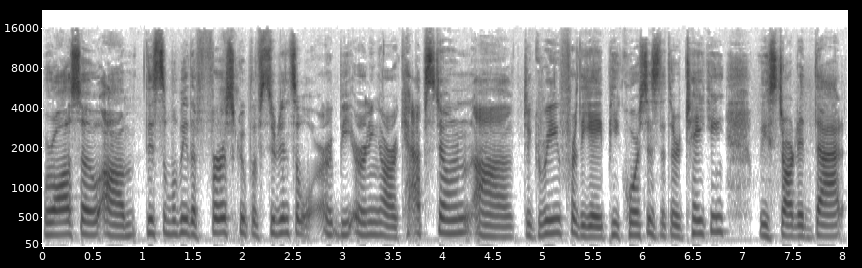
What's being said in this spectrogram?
We're also um, this will be the first group of students that will be earning our capstone uh, degree for the AP courses that they're taking. We started that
